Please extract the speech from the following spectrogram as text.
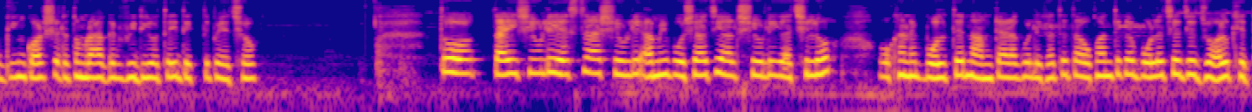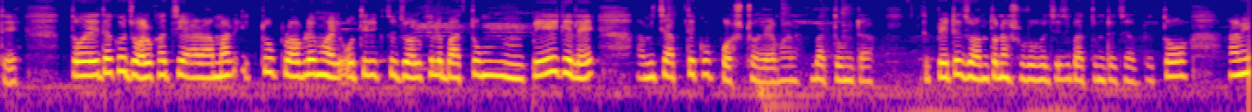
বুকিং কর, সেটা তোমরা আগের ভিডিওতেই দেখতে পেয়েছ। তো তাই শিউলি এসছে আর শিউলি, আমি বসে আছি আর শিউলি গেছিল। ওখানে বলতে নামটা আর একবার লেখাতে, তা ওখান থেকে বলেছে যে জল খেতে। তো এই দেখো জল খাচ্ছি, আর আমার একটু প্রবলেম হয়, অতিরিক্ত জল খেলে বাথরুম পেয়ে গেলে আমি চাপতে খুব কষ্ট হয় আমার বাথরুমটা পেটে যন্ত্রণা শুরু হয়েছে যে বাথরুমটা চাপলে। তো আমি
